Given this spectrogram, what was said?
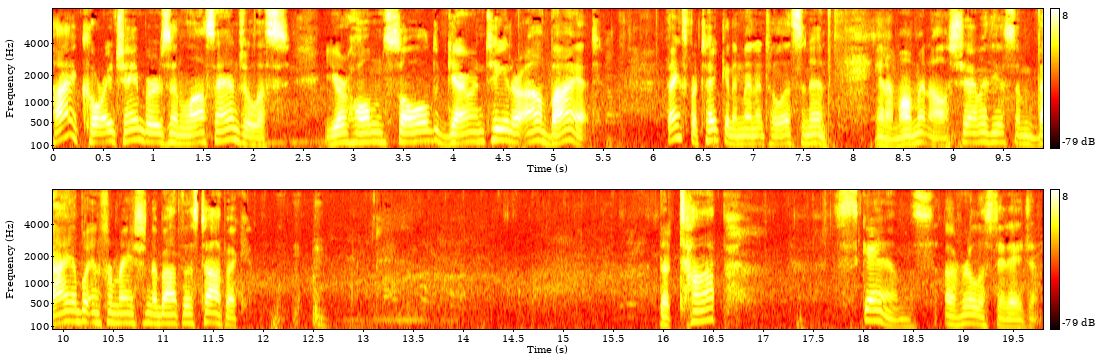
Hi, Corey Chambers in Los Angeles. Your home sold, guaranteed, or I'll buy it. Thanks for taking a minute to listen in. In a moment, I'll share with you some valuable information about this topic. the top scams of real estate agent.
